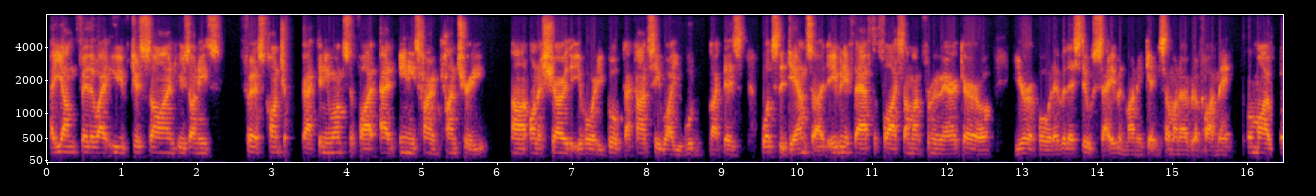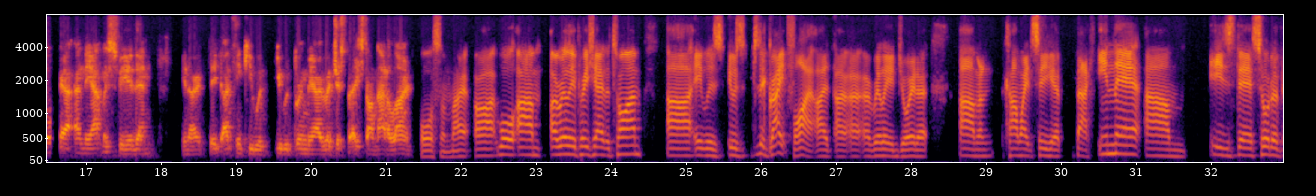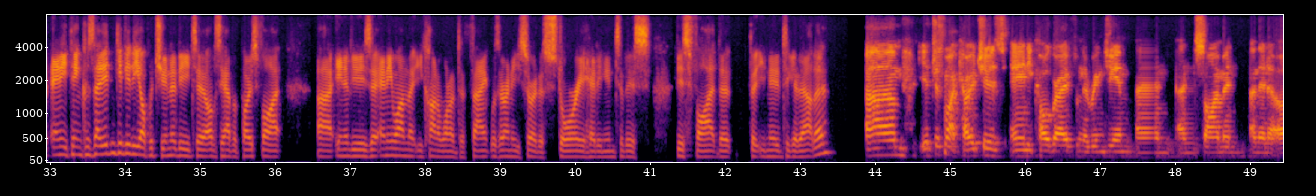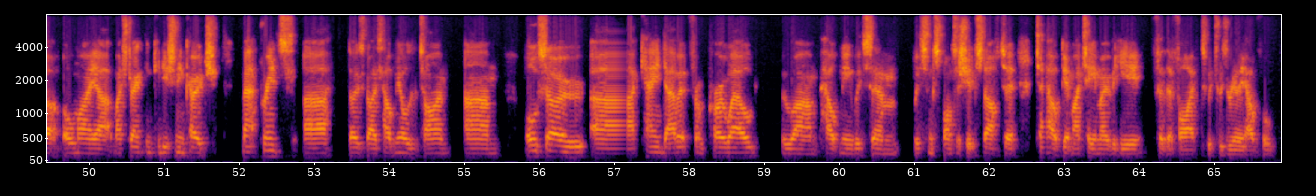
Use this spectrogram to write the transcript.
a young featherweight who you've just signed, who's on his first contract, and he wants to fight at, in his home country uh, on a show that you've already booked, I can't see why you wouldn't. Like, there's what's the downside? Even if they have to fly someone from America or Europe or whatever, they're still saving money getting someone over to fight me. For my workout and the atmosphere, then you know, I think you would you would bring me over just based on that alone. Awesome, mate. All right. Well, um, I really appreciate the time. Uh, it was it was just a great fight. I I, I really enjoyed it. Um, and can't wait to see you get back in there. Um, is there sort of anything because they didn't give you the opportunity to obviously have a post fight uh, interview? Is there anyone that you kind of wanted to thank? Was there any sort of story heading into this this fight that that you needed to get out there? Um, yeah, just my coaches, Andy Colgrave from the Ring Gym, and and Simon, and then uh, all my uh, my strength and conditioning coach, Matt Prince. Uh, those guys help me all the time. Um, also, uh, Kane Davitt from Pro World, who um, helped me with some with some sponsorship stuff to to help get my team over here for the fights, which was really helpful.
